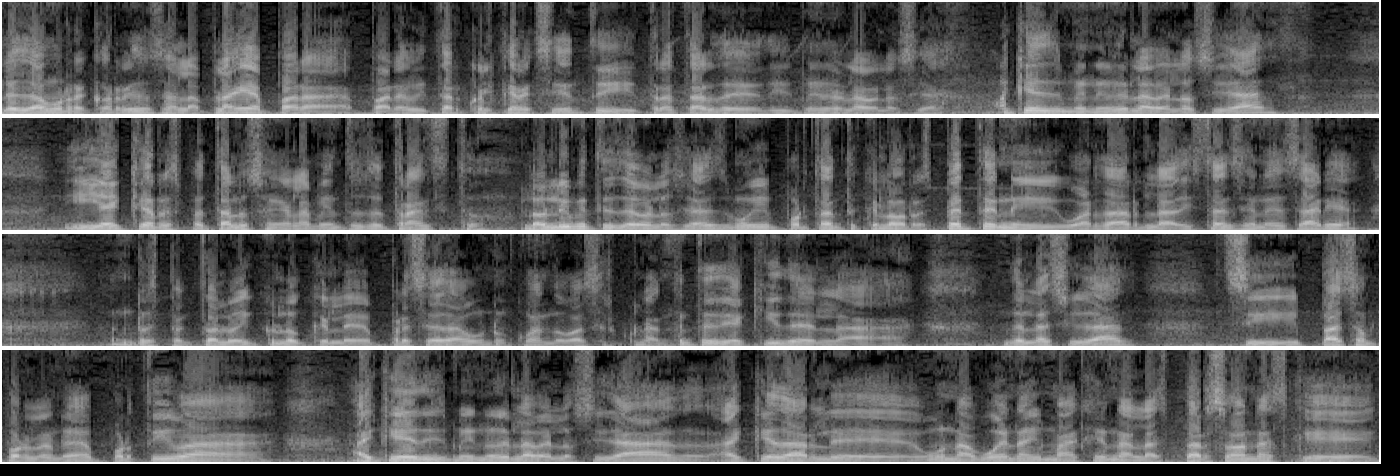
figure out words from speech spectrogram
Les damos recorridos a la playa para, para evitar cualquier accidente y tratar de disminuir la velocidad. Hay que disminuir la velocidad y hay que respetar los señalamientos de tránsito. Los límites de velocidad es muy importante que los respeten y guardar la distancia necesaria respecto al vehículo que le preceda a uno cuando va circulando. Gente de aquí de la, de la ciudad, si pasan por la unidad deportiva, hay que disminuir la velocidad, hay que darle una buena imagen a las personas que,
